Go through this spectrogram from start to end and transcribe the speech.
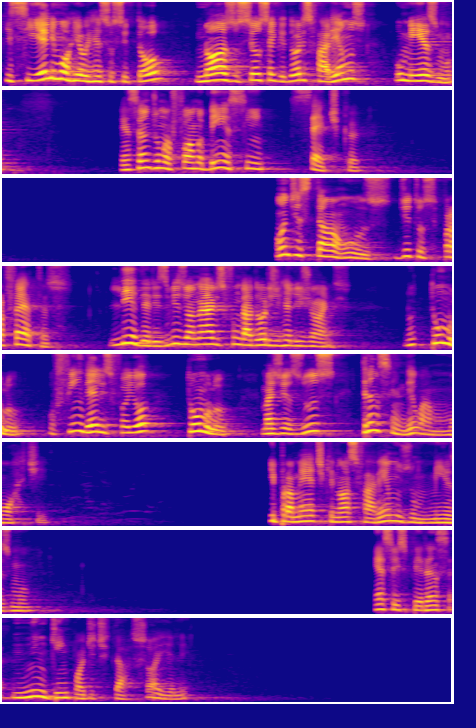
que se ele morreu e ressuscitou, nós, os seus seguidores, faremos o mesmo. Pensando de uma forma bem assim, cética. Onde estão os ditos profetas, líderes, visionários, fundadores de religiões? No túmulo. O fim deles foi o túmulo. Mas Jesus transcendeu a morte. E promete que nós faremos o mesmo. Essa esperança ninguém pode te dar, só Ele.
